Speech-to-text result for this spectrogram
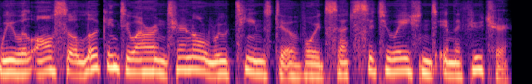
We will also look into our internal routines to avoid such situations in the future.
